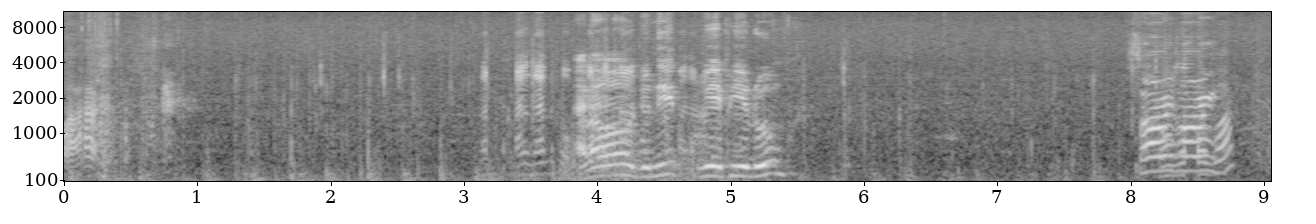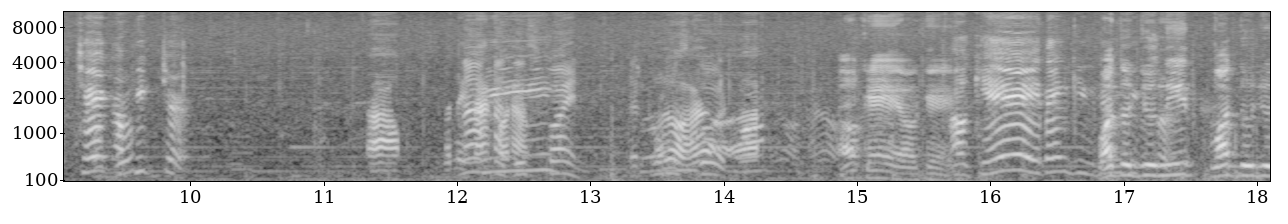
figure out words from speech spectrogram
ฟ้างั้นงั้นผม Hello you need VIP room sorry What, sorry what? check a Bro? picture อ้าวมันนี่ Nah, นั่งก่อน nah, นะ that's fine. That room Hello, is good. โอเคโอเค okay thank you What do thank you sir. need What do you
